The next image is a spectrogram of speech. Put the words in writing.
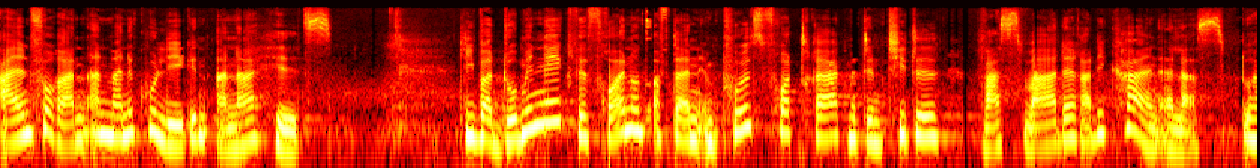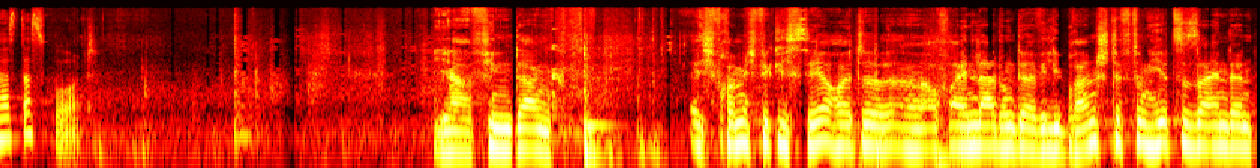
allen voran an meine Kollegin Anna Hilz. Lieber Dominik, wir freuen uns auf deinen Impulsvortrag mit dem Titel Was war der radikalen Erlass? Du hast das Wort. Ja, vielen Dank. Ich freue mich wirklich sehr, heute äh, auf Einladung der Willy Brandt Stiftung hier zu sein, denn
